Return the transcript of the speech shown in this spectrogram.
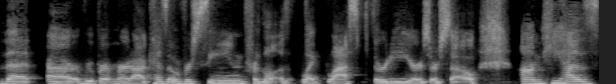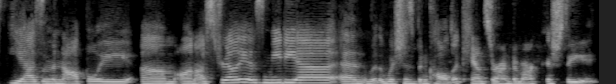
that uh, Rupert Murdoch has overseen for the like last thirty years or so. Um, he has he has a monopoly um, on Australia's media and which has been called a cancer on democracy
